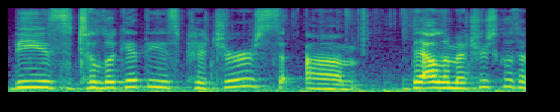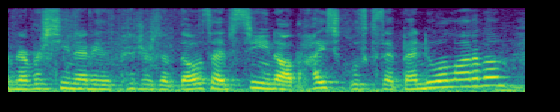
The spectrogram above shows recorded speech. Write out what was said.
these, to look at these pictures, um, the elementary schools, I've never seen any of the pictures of those. I've seen all the high schools because I've been to a lot of them.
